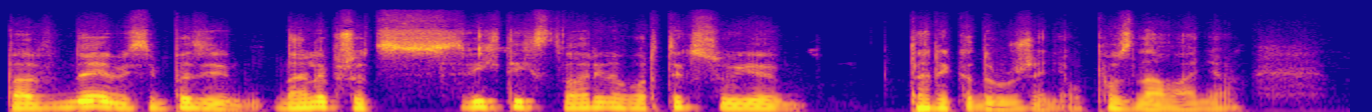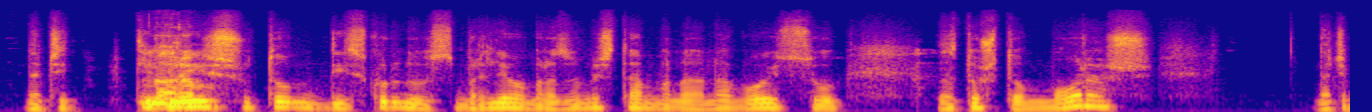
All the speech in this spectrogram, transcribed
Pa ne, mislim, pazi, najlepše od svih tih stvari na Vortexu je ta neka druženja, upoznavanja. Znači, ti Naravno. brojiš u tom Discordu smrljivom, razumeš, tamo na, na vojsu, zato što moraš, znači,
